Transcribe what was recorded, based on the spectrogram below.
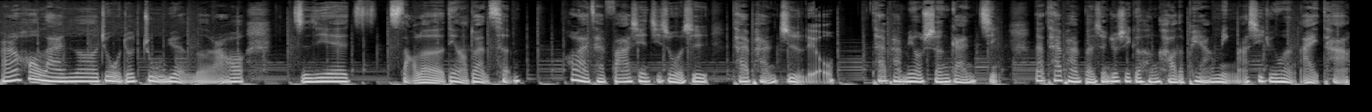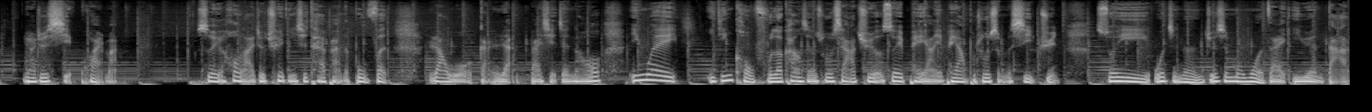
反正后来呢，就我就住院了，然后直接扫了电脑断层，后来才发现其实我是胎盘滞留，胎盘没有生干净。那胎盘本身就是一个很好的培养皿嘛，细菌会很爱它，因为它就是血块嘛。所以后来就确定是胎盘的部分让我感染败血症，然后因为已经口服了抗生素下去了，所以培养也培养不出什么细菌，所以我只能就是默默在医院打。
